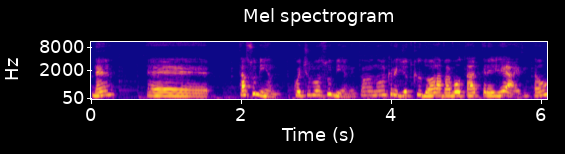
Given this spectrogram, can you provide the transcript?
né, é, tá subindo, continua subindo. Então eu não acredito que o dólar vai voltar a 3 reais. Então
